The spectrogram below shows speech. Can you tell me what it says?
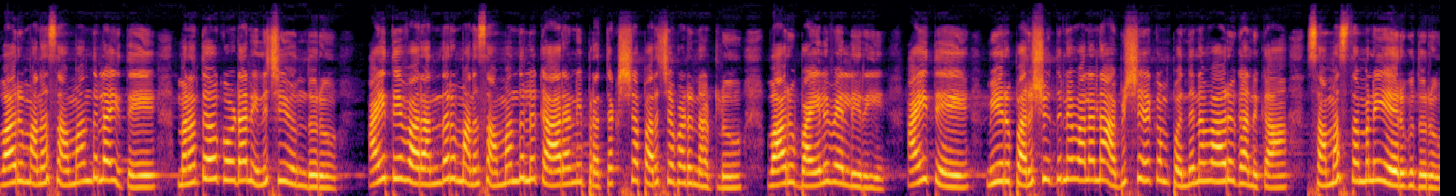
వారు మన సంబంధులైతే మనతో కూడా నిలిచి ఉందురు. అయితే వారందరూ మన సంబంధులు కారని ప్రత్యక్షపరచబడినట్లు వారు బయలువెళ్ళిరి. అయితే మీరు పరిశుద్ధిని వలన అభిషేకం పొందినవారు గనుక సమస్తముని ఎరుగుదురు.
